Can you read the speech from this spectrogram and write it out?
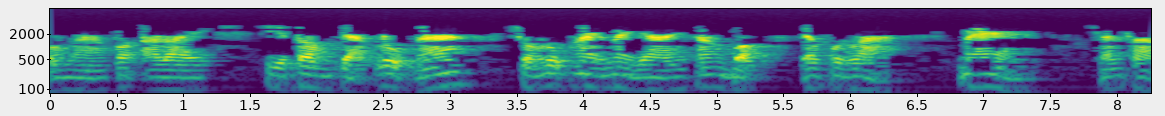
ออกมาเพราะอะไรที่จะต้องจากลูกนะส่งลูกให้แม่ยายทั้งบอกแล้วพูดว่า แม่ฉันฝาก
